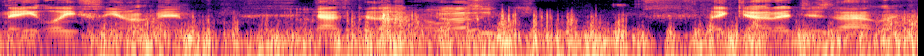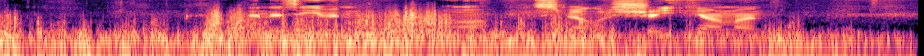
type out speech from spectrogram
Nightlife, you know what I mean? You have to put that on garage is that, like. And there's even, oh, I smell of shit here, man.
